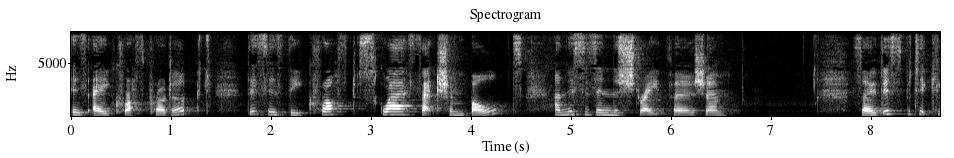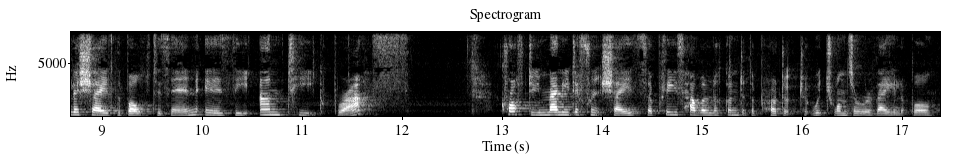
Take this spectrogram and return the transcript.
is a Croft product. This is the Croft square section bolt and this is in the straight version. So this particular shade the bolt is in is the antique brass. Croft do many different shades so please have a look under the product at which ones are available.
